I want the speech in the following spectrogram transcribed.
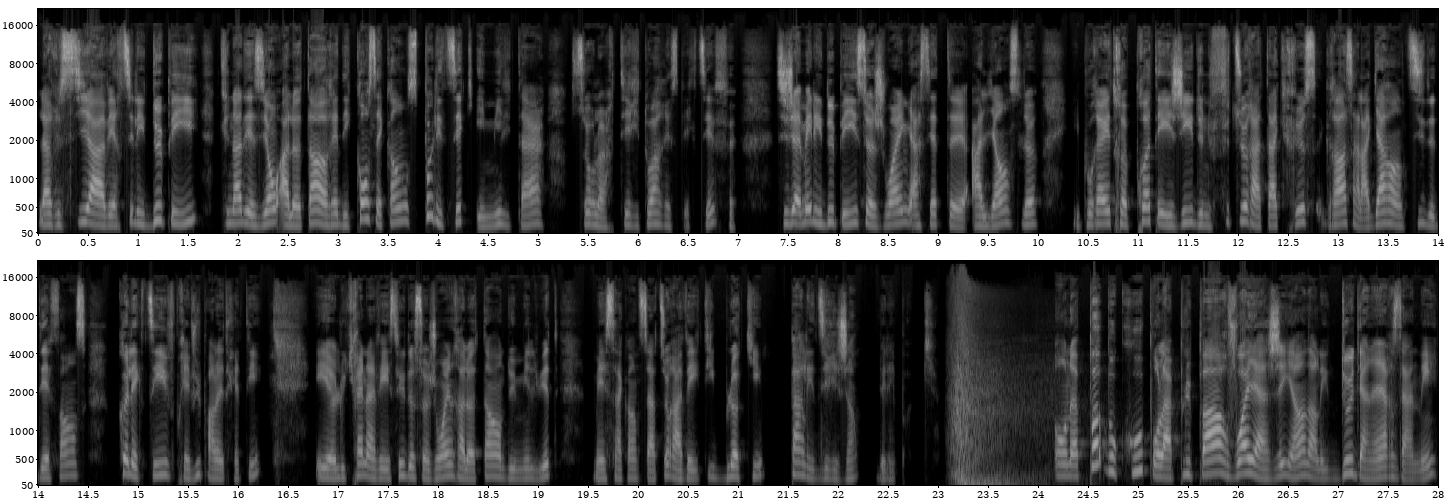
La Russie a averti les deux pays qu'une adhésion à l'OTAN aurait des conséquences politiques et militaires sur leur territoire respectif. Si jamais les deux pays se joignent à cette euh, alliance-là, ils pourraient être protégés d'une future attaque russe grâce à la garantie de défense collective prévue par le traité. Et euh, l'Ukraine avait essayé de se joindre à l'OTAN en 2008, mais sa candidature avait été bloquée par les dirigeants de l'époque. On n'a pas beaucoup, pour la plupart, voyagé hein, dans les deux dernières années,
